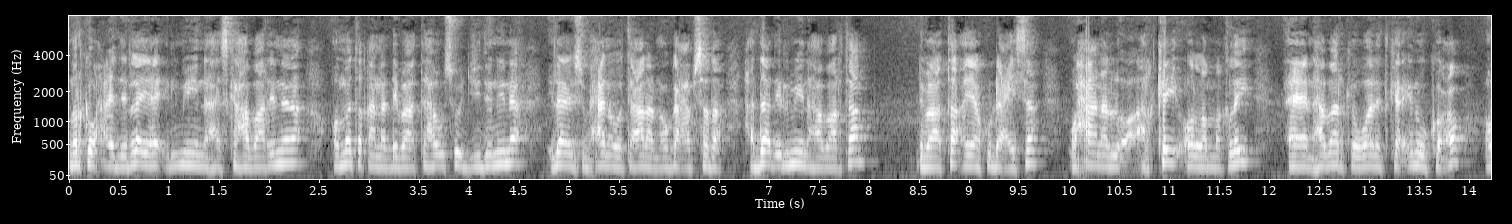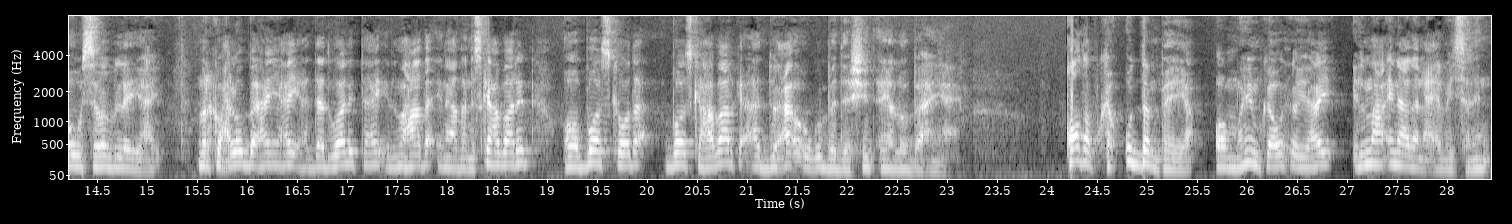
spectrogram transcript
marka waxaan idin leeyahay ilmihiina ha iska habaarinina oo mataqaana dhibaataha u soo jiidanina. Ilaahay subxaana wa tacaala nooga cabsada. Haddaad ilmihiina habaartaan dhibaato ayaa ku dhacaysa. Waxaana la arkay oo la maqlay habaarka waalidka inuu kaco oo uu sabab leeyahay. Marka waxaa loo baahan yahay haddaad waalid tahay ilmahaada inaadan iska habaarin oo booskooda booska habaarka aada duca ugu bedeshid ayaa loo baahan yahay. Qodobka u dambeeya oo muhiimka wuxuu yahay ilmaha inaadan ceebaysanin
